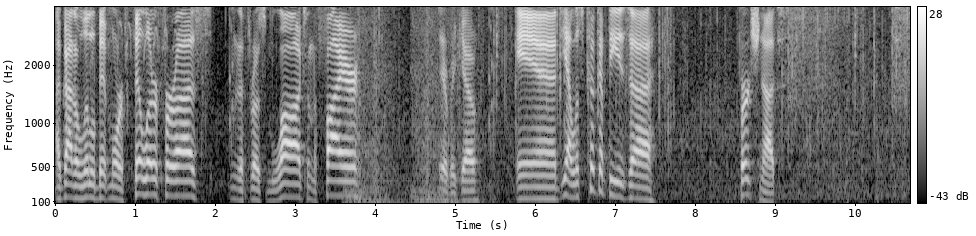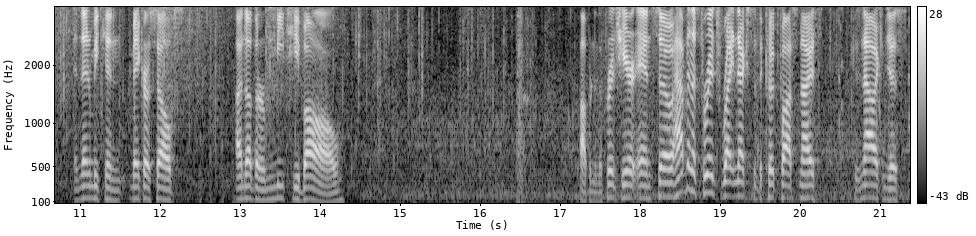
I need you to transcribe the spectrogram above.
I've got a little bit more filler for us. I'm going to throw some logs on the fire. There we go. And yeah, let's cook up these uh, birch nuts. And then we can make ourselves another meaty ball. Pop it in the fridge here. And so having the fridge right next to the cook pot's nice, because now I can just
